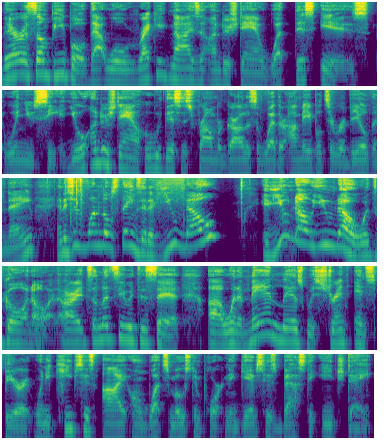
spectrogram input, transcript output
there are some people that will recognize and understand what this is when you see it. You'll understand who this is from, regardless of whether I'm able to reveal the name. And it's just one of those things that if you know, if you know, you know what's going on. All right, so let's see what this said. Uh, when a man lives with strength and spirit, when he keeps his eye on what's most important and gives his best to each day,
